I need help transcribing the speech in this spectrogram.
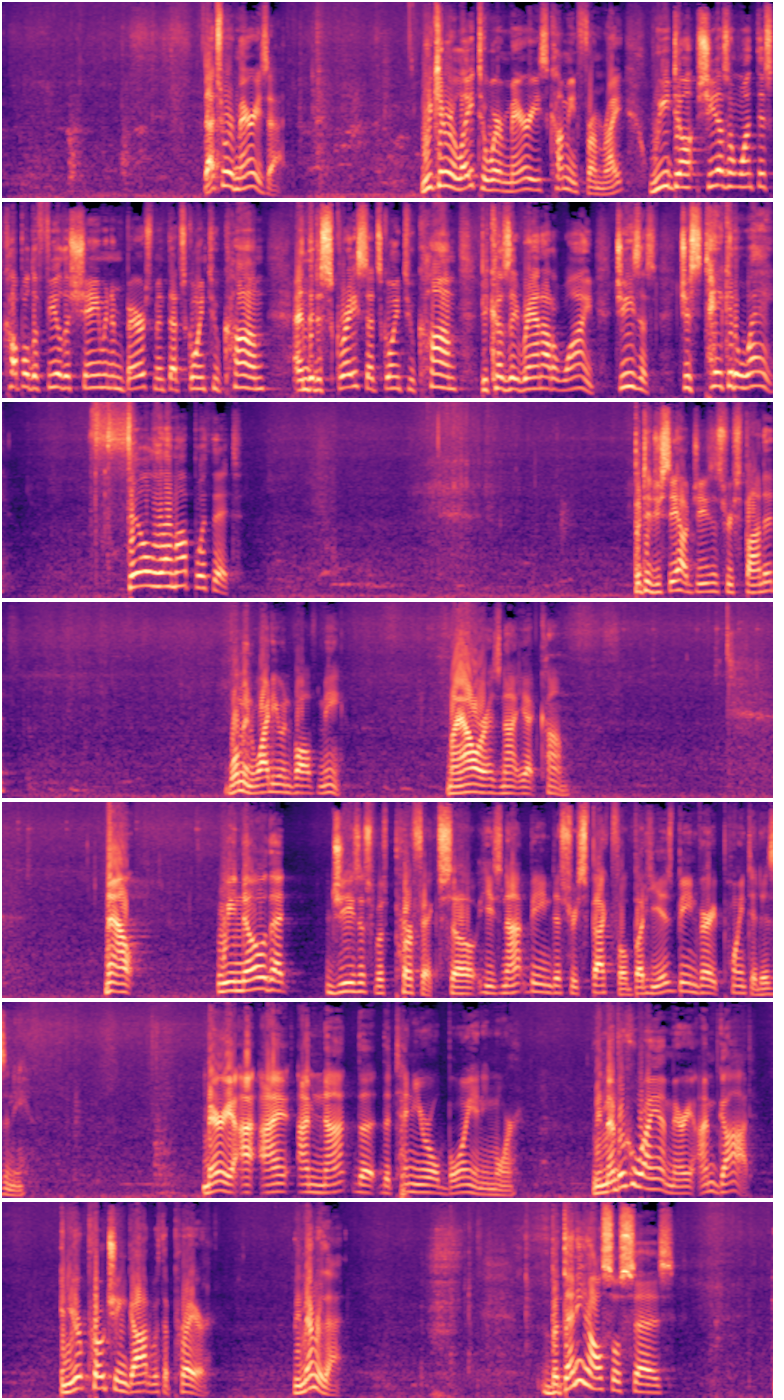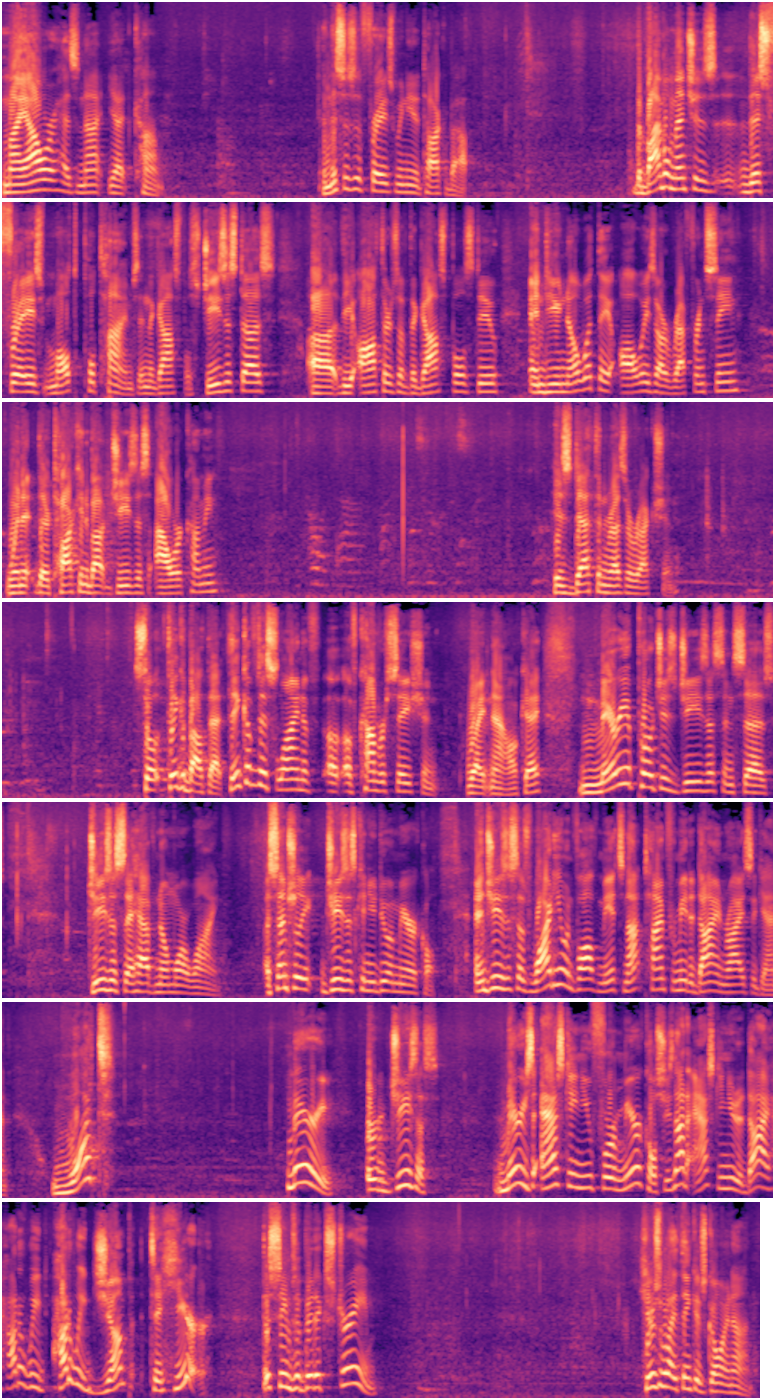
That's where Mary's at. We can relate to where Mary's coming from, right? We don't, she doesn't want this couple to feel the shame and embarrassment that's going to come and the disgrace that's going to come because they ran out of wine. Jesus, just take it away. Fill them up with it. But did you see how Jesus responded? Woman, why do you involve me? My hour has not yet come. Now, we know that Jesus was perfect, so he's not being disrespectful, but he is being very pointed, isn't he? Mary, I, I, I'm not the, the 10 year old boy anymore. Remember who I am, Mary. I'm God. And you're approaching God with a prayer. Remember that. But then he also says, My hour has not yet come. And this is a phrase we need to talk about. The Bible mentions this phrase multiple times in the Gospels. Jesus does, uh, the authors of the Gospels do. And do you know what they always are referencing when it, they're talking about Jesus' hour coming? His death and resurrection. So think about that. Think of this line of, of, of conversation. right now, okay? Mary approaches Jesus and says, Jesus, they have no more wine. Essentially, Jesus, can you do a miracle? And Jesus says, Why do you involve me? It's not time for me to die and rise again. What? Mary, or Jesus, Mary's asking you for a miracle. She's not asking you to die. How do we, how do we jump to here? This seems a bit extreme. Here's what I think is going on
